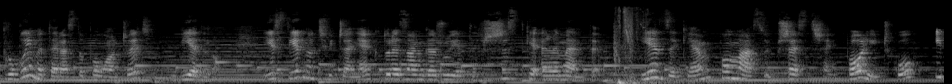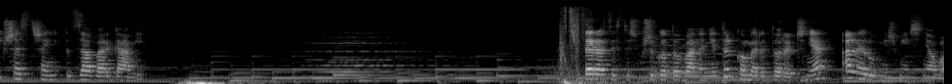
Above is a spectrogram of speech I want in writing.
Spróbujmy teraz to połączyć w jedno. Jest jedno ćwiczenie, które zaangażuje te wszystkie elementy. Językiem pomasuj przestrzeń policzków i przestrzeń za wargami. Teraz jesteś przygotowany nie tylko merytorycznie, ale również mięśniowo.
